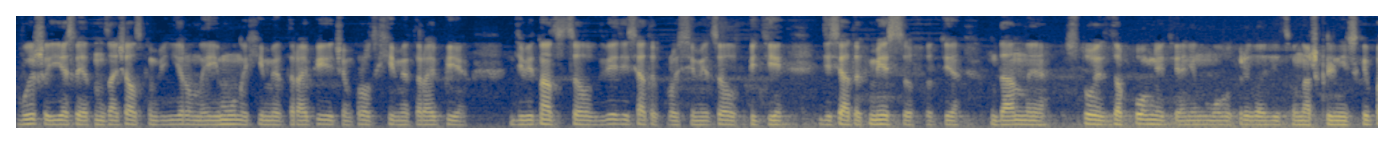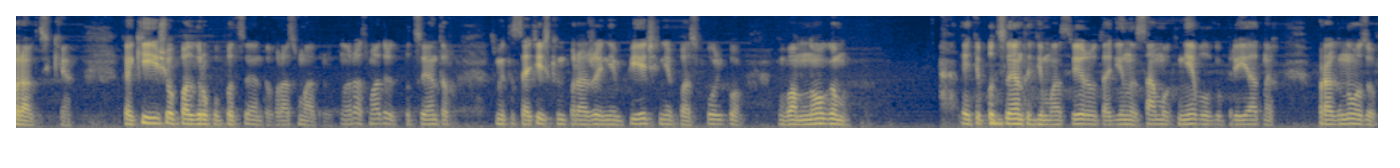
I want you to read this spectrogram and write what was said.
выше, если это назначалось комбинированной иммунохимиотерапией, чем просто химиотерапия. 19,2 против 7,5 месяцев. Эти данные стоит запомнить, и они могут пригодиться в нашей клинической практике. Какие еще подгруппы пациентов рассматривают? Ну, рассматривают пациентов с метастатическим поражением печени, поскольку во многом эти пациенты демонстрируют один из самых неблагоприятных прогнозов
